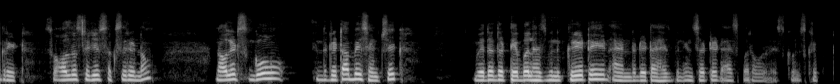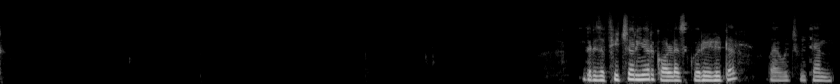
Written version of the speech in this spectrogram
Great. So all the stages succeeded now. Now let's go in the database and check whether the table has been created and the data has been inserted as per our SQL script. There is a feature here called as query editor by which we can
